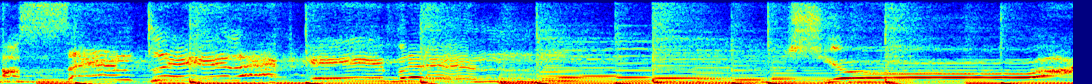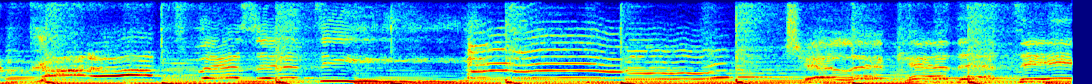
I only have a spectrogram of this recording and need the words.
A Szentlélek ébren S jó akarat vezeti Cselekedetében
